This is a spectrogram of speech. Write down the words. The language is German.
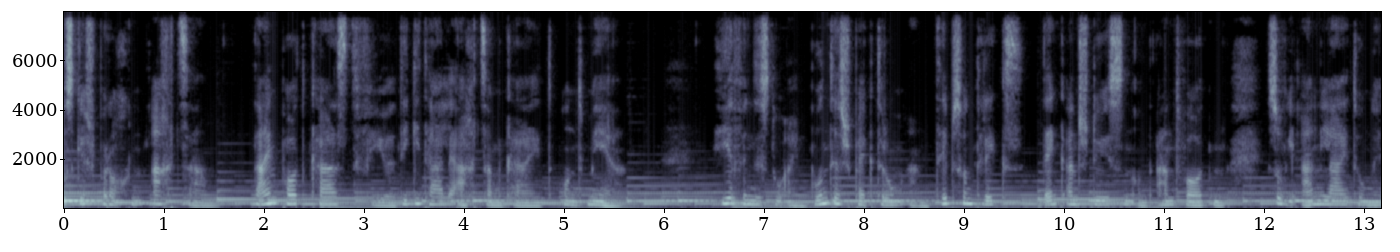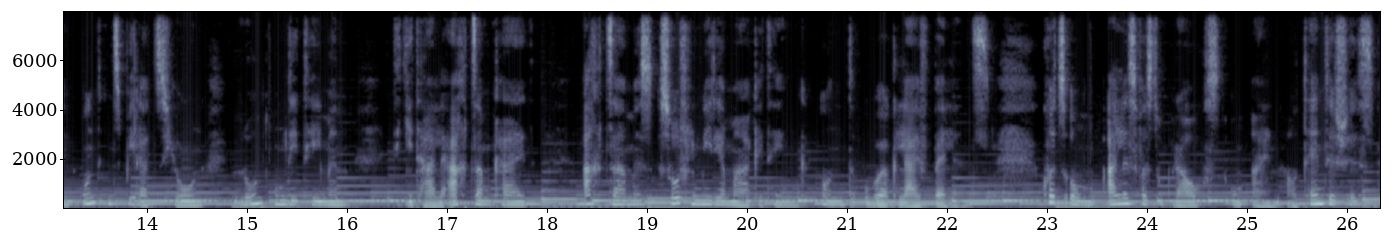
Ausgesprochen achtsam, dein Podcast für digitale Achtsamkeit und mehr. Hier findest du ein buntes Spektrum an Tipps und Tricks, Denkanstößen und Antworten sowie Anleitungen und Inspiration rund um die Themen digitale Achtsamkeit, achtsames Social Media Marketing und Work-Life-Balance. Kurzum, alles, was du brauchst, um ein authentisches,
